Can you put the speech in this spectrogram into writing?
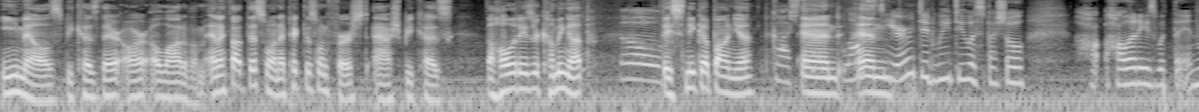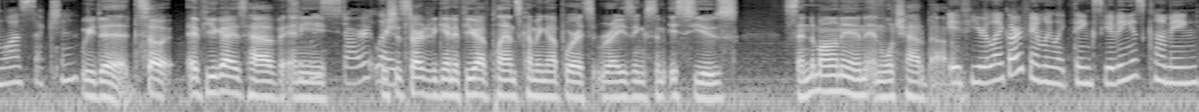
emails because there are a lot of them. And I thought this one, I picked this one first, Ash, because the holidays are coming up. Oh They sneak up on you. gosh. and last and year did we do a special ho- holidays with the in-laws section? we did. So if you guys have any, should we start like we should start it again. If you have plans coming up where it's raising some issues, send them on in and we'll chat about it. if you're like our family, like Thanksgiving is coming,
